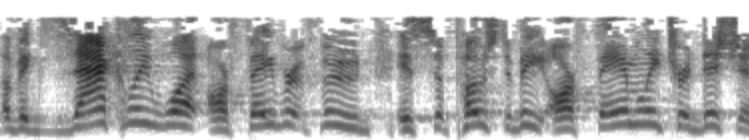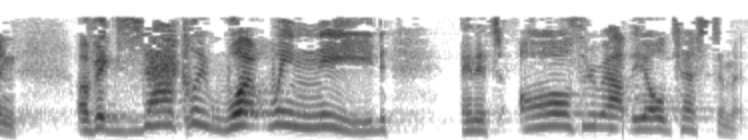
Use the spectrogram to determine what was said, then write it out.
of exactly what our favorite food is supposed to be, our family tradition of exactly what we need, and it's all throughout the Old Testament.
